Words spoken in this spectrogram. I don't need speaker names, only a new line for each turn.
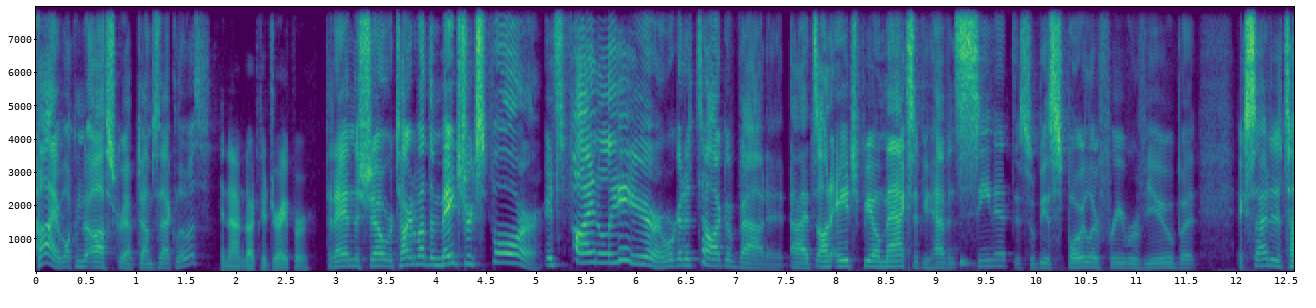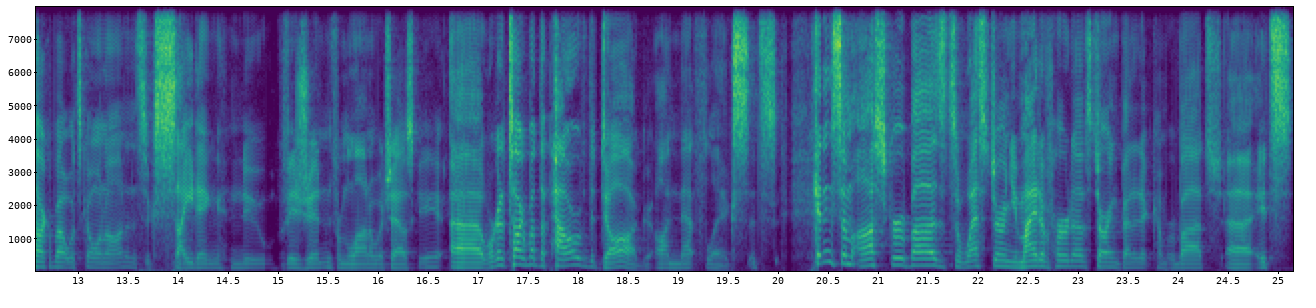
Hi, welcome to Off Script. I'm Zach Lewis.
And I'm Dr. Draper.
Today on the show, we're talking about The Matrix 4. It's finally here. We're going to talk about it. Uh, it's on HBO Max. If you haven't seen it, this will be a spoiler free review, but excited to talk about what's going on in this exciting new vision from Lana Wachowski. Uh, we're going to talk about The Power of the Dog on Netflix. It's getting some Oscar buzz. It's a Western you might have heard of, starring Benedict Cumberbatch. Uh, it's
